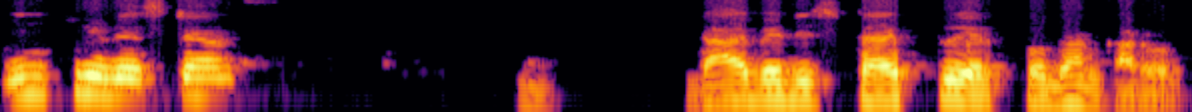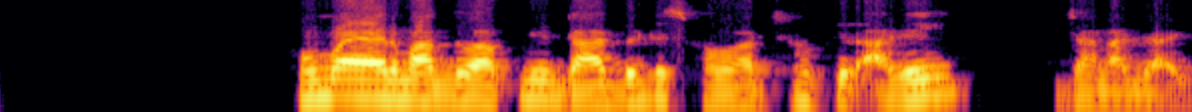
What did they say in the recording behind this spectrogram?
Insulin resistance diabetes type two এর প্রধান কারণ। হোমায়ের মাধ্যমে আপনি ডায়াবেটিস হওয়ার ঝুঁকির আগেই জানা যায়।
